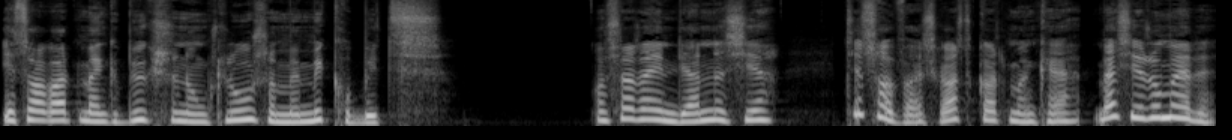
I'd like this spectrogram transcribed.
jeg tror godt, man kan bygge sådan nogle sluser med mikrobits. Og så er der en af de andre, der siger, det tror jeg faktisk også godt, man kan. Hvad siger du med det?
